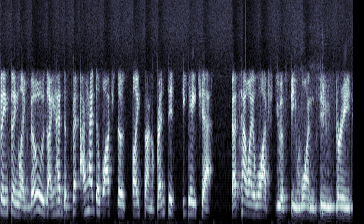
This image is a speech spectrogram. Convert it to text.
same thing like those. I had to I had to watch those fights on rented VHS. That's how I watched UFC one, two, three,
